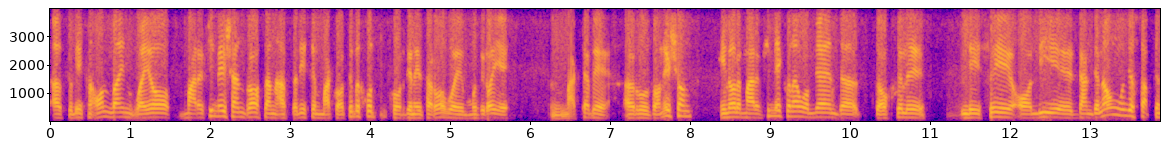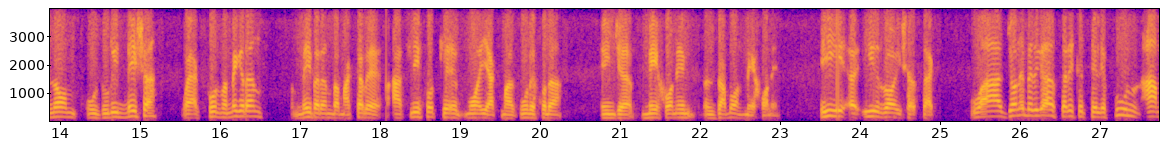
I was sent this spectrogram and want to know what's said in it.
از طریق آنلاین و یا معرفی میشن راستن از طریق مکاتب خود coordinator ها و مدیرای مکتب روزانهشون. اینا رو معرفی می‌کنن و میان داخل لیسه عالی Dandenong اونجا ثبت نام حضوری میشه و یک فرم می‌گیرن می‌برن به مکتب اصلی خود که ما یک مضمون خود اینجا می‌خوانیم زبان می‌خوانیم. این ای راهش هست. و جانب دیگه از طریق تلفن هم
